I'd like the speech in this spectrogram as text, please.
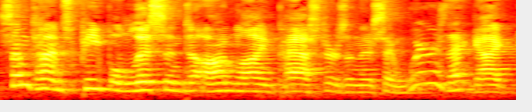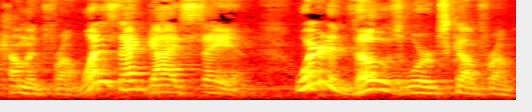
sometimes people listen to online pastors and they're saying, Where is that guy coming from? What is that guy saying? Where did those words come from?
